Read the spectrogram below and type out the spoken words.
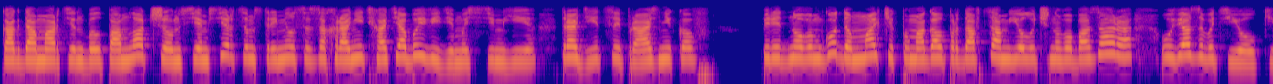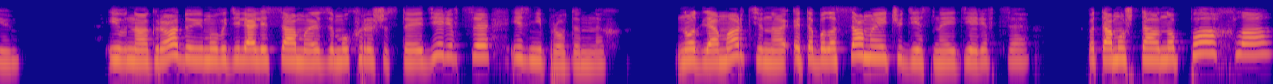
Когда Мартин был помладше, он всем сердцем стремился сохранить хотя бы видимость семьи, традиций, праздников. Перед Новым годом мальчик помогал продавцам елочного базара увязывать елки и в награду ему выделяли самое замухрышистое деревце из непроданных. Но для Мартина это было самое чудесное деревце, потому что оно пахло...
